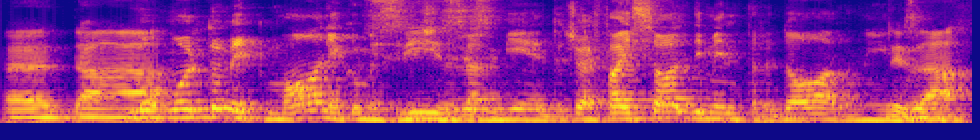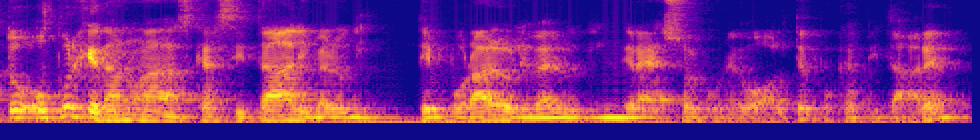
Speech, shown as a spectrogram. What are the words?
eh, da... Mo- molto make money come si Sì, dice sì, sì. nell'ambiente, cioè fai soldi mentre dormi. Esatto, oppure che danno una scarsità a livello di temporale o a livello di ingresso alcune volte, può capitare.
